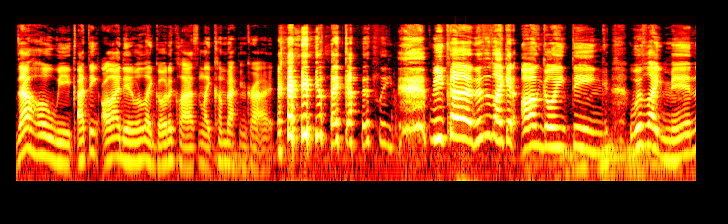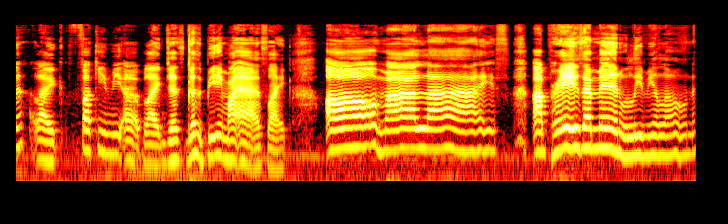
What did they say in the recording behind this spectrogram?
that whole week, I think all I did was like go to class and like come back and cry. like honestly, because this is like an ongoing thing with like men like fucking me up, like just just beating my ass, like all my life. I praise that men will leave me alone,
